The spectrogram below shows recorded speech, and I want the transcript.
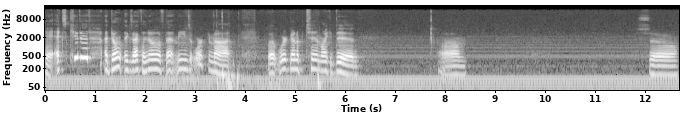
Okay, executed. I don't exactly know if that means it worked or not, but we're going to pretend like it did. Um, so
